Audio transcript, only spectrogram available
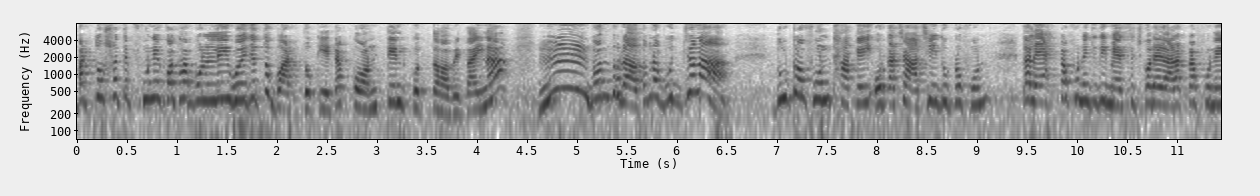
বাট তোর সাথে ফোনে কথা বললেই হয়ে যেত বাট তোকে এটা কন্টেন্ট করতে হবে, তাই না? হুম, বন্ধুরা, তোমরা বুঝছ না? দুটো ফোন থাকেই, ওর কাছে আছেই দুটো ফোন। তাহলে একটা ফোনে যদি মেসেজ করে আর একটা ফোনে,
